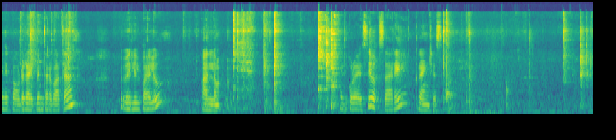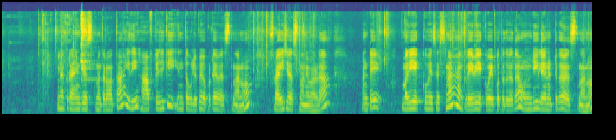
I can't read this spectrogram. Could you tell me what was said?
ఇది పౌడర్ అయిపోయిన తర్వాత వెల్లుల్లిపాయలు అల్లం. ఇది కూడా వేసి ఒకసారి గ్రైండ్ చేస్తాను ఇలా గ్రైండ్ చేసుకున్న తర్వాత ఇది హాఫ్ కేజీకి ఇంత ఉల్లిపాయ ఒకటే వేస్తున్నాను. ఫ్రై చేస్తున్నాను ఇవాళ. అంటే మరీ ఎక్కువ వేసేసిన గ్రేవీ ఎక్కువ అయిపోతుంది కదా ఉండి లేనట్టుగా వేస్తున్నాను.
